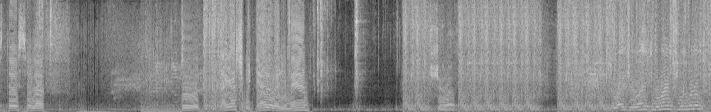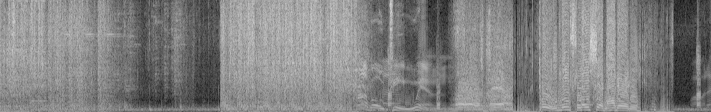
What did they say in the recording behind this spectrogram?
Stairs to your left. Dude, that guy should be dead already, man. Shut up. To your right, to your right, to your right, to your right. Bravo team wins. Oh, man. Dude, he needs Lacia died already ahora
